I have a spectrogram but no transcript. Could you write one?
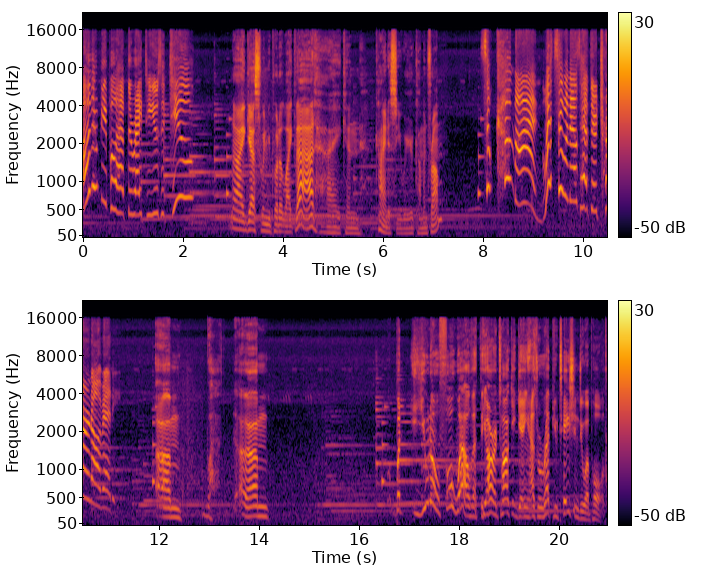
Other people have the right to use it too. I guess when you put it like that, I can kinda see where you're coming from. So come on, let someone else have their turn already. Um, um. But you know full well that the Arataki gang has a reputation to uphold.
